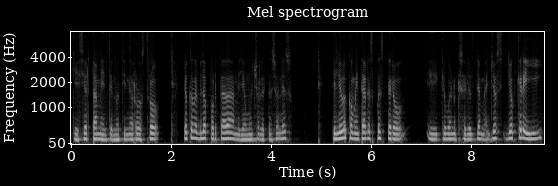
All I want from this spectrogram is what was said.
que ciertamente no tiene rostro, yo cuando vi la portada me llamó mucho la atención eso. Te lo iba a comentar después, pero eh, qué bueno que salió el tema. Yo, yo creí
